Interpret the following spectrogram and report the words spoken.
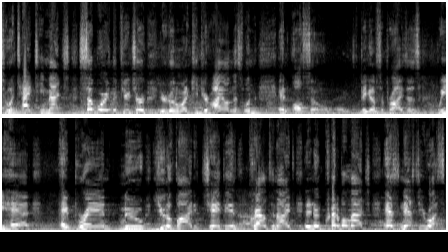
to a tag team match somewhere in the future. You're going to want to keep your eye on this one. And also, speaking of surprises, we had a brand new unified champion crowned tonight in an incredible match as Nasty Russ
